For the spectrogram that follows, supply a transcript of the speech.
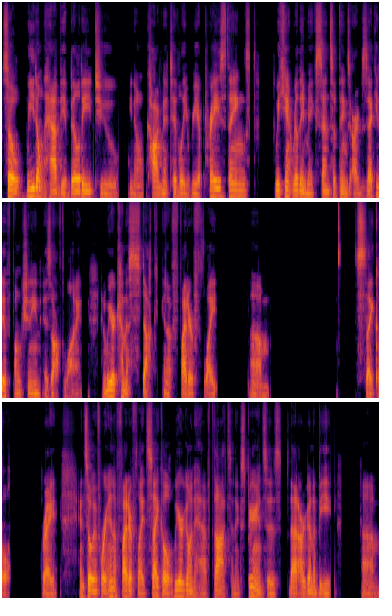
So we don't have the ability to, you know, cognitively reappraise things. We can't really make sense of things. Our executive functioning is offline, and we are kind of stuck in a fight or flight um, cycle, right? And so if we're in a fight or flight cycle, we are going to have thoughts and experiences that are going to be um,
